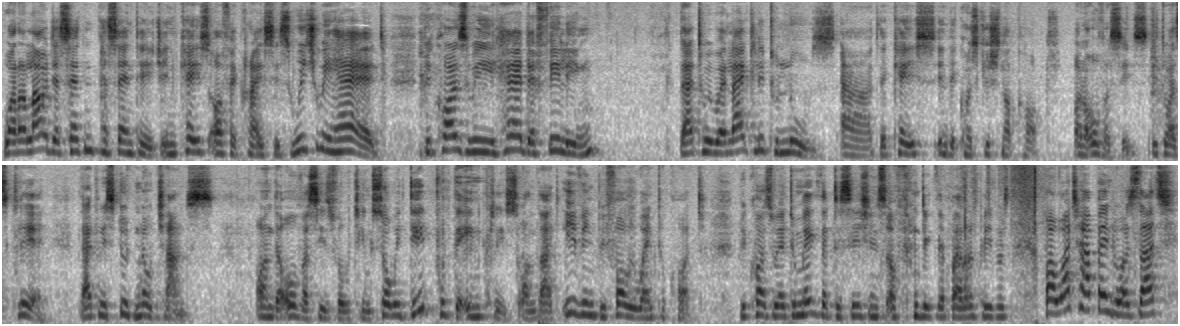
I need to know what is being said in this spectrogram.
We're allowed a certain percentage in case of a crisis, which we had because we had a feeling that we were likely to lose uh, the case in the Constitutional Court on overseas. It was clear that we stood no chance on the overseas voting. So we did put the increase on that even before we went to court because we had to make the decisions of the ballot papers. But what happened was that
